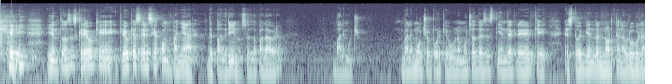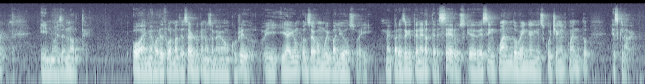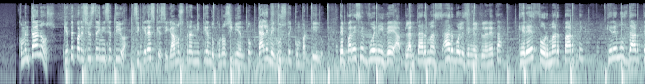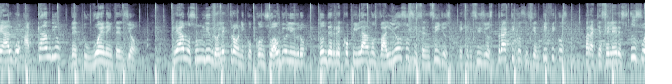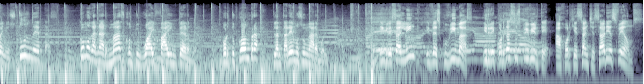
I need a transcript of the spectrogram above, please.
y entonces creo que, creo que hacerse acompañar de padrinos, es la palabra, vale mucho. Vale mucho porque uno muchas veces tiende a creer que estoy viendo el norte en la brújula y no es el norte. O hay mejores formas de hacerlo que no se me habían ocurrido. Y, hay un consejo muy valioso ahí. Me parece que tener a terceros que de vez en cuando vengan y escuchen el cuento es clave. Comentanos, ¿qué te pareció esta iniciativa? Si quieres que sigamos transmitiendo conocimiento, dale me gusta y compartilo. ¿Te parece buena idea plantar más árboles en el planeta? ¿Querés formar parte? Queremos darte algo a cambio de tu buena intención. Creamos un libro electrónico con su audiolibro donde recopilamos valiosos y sencillos ejercicios prácticos y científicos para que aceleres tus sueños, tus metas. Cómo ganar más con tu Wi-Fi interno. Por tu compra, plantaremos un árbol. Ingresa al link y descubrí más. Y recordá suscribirte a Jorge Sánchez Arias Films.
